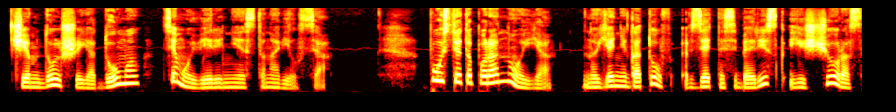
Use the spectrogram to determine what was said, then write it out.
чем дольше я думал, тем увереннее становился. Пусть это паранойя, но я не готов взять на себя риск еще раз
